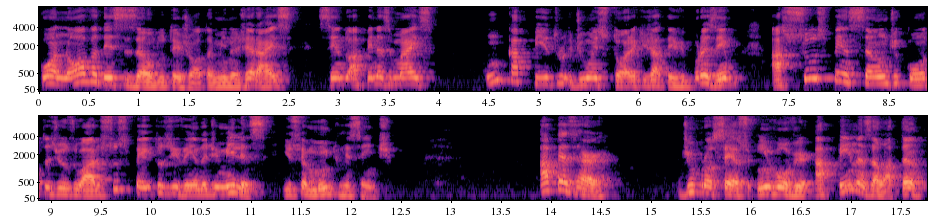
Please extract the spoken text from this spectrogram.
com a nova decisão do TJ Minas Gerais sendo apenas mais um capítulo de uma história que já teve, por exemplo, a suspensão de contas de usuários suspeitos de venda de milhas. Isso é muito recente. Apesar de o processo envolver apenas a Latam,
